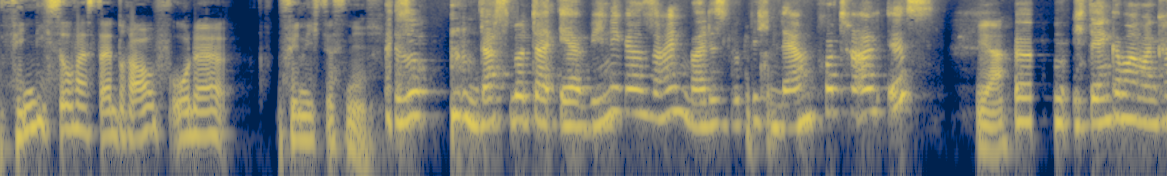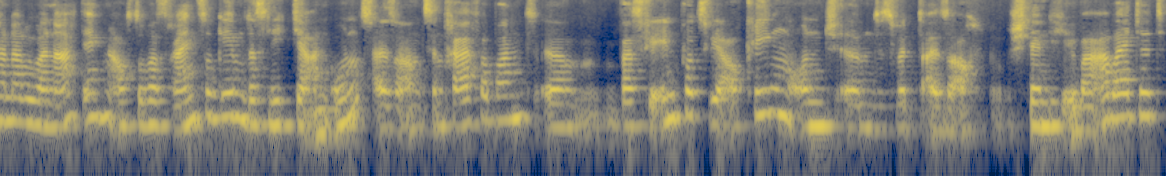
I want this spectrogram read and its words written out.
Finde ich sowas da drauf oder finde ich das nicht? Also das wird da eher weniger sein, weil das wirklich ein Lernportal ist. Ja. Ähm, ich denke mal, man kann darüber nachdenken, auch sowas reinzugeben. Das liegt ja an uns, also am Zentralverband, ähm, was für Inputs wir auch kriegen. Und ähm, das wird also auch ständig überarbeitet.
